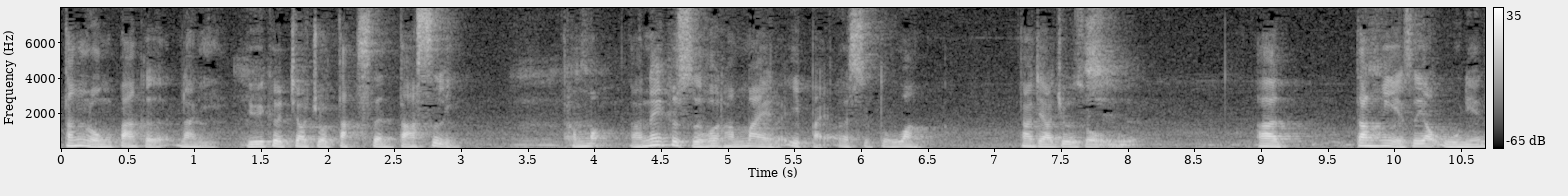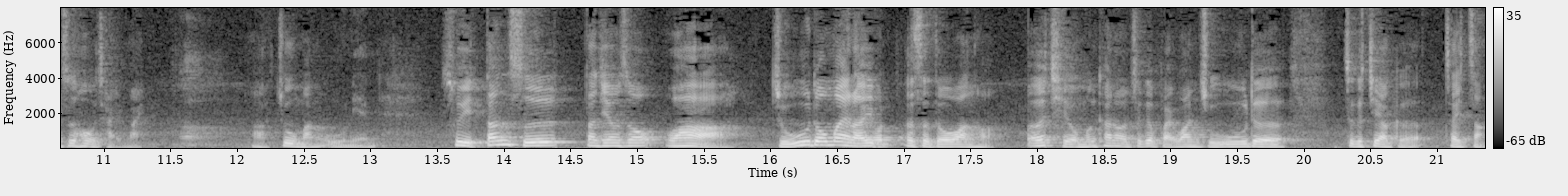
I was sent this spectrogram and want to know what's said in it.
当龙巴格那里有一个叫做达森达斯林，他卖啊那个时候他卖了一百二十多万，大家就说啊，当然也是要五年之后才卖啊，住满五年，所以当时大家说哇，主屋都卖了二十多万哈，而且我们看到这个百万主屋的这个价格在涨，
